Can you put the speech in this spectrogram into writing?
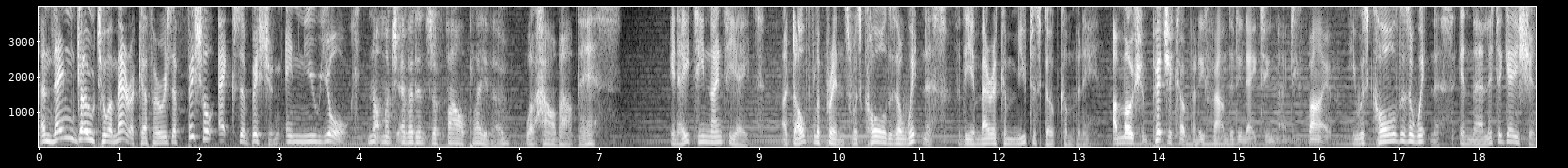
and then go to America for his official exhibition in New York. Not much evidence of foul play, though. Well, how about this? In 1898, Adolphe Le Prince was called as a witness for the American Mutoscope Company. A motion picture company founded in 1895. He was called as a witness in their litigation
